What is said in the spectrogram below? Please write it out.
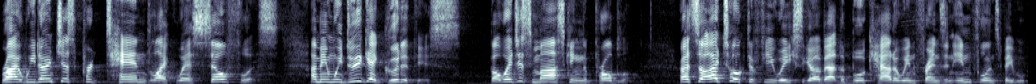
right? We don't just pretend like we're selfless. I mean, we do get good at this, but we're just masking the problem. Right, so I talked a few weeks ago about the book How to Win Friends and Influence People.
